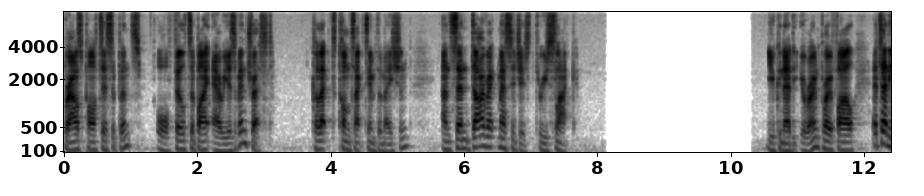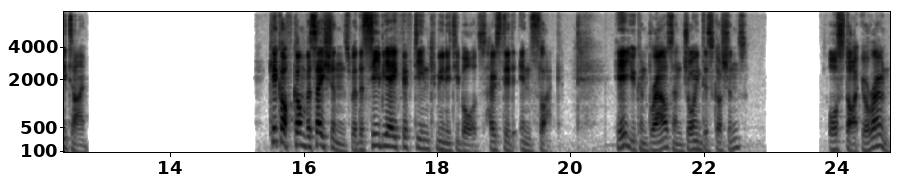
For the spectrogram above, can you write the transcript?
Browse participants or filter by areas of interest. Collect contact information and send direct messages through Slack. You can edit your own profile at any time Kick off conversations with the CBA 15 community boards hosted in Slack. Here you can browse and join discussions or start your own.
